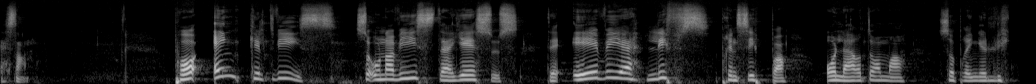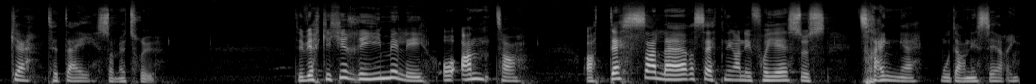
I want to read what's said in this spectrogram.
er sann. På enkelt vis så underviste Jesus det evige livsprinsipper og lærdommer som bringer lykke til deg som er tru. Det virker ikke rimelig å anta at disse læresetningene fra Jesus trenger modernisering.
